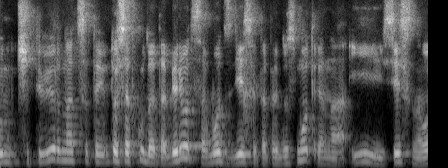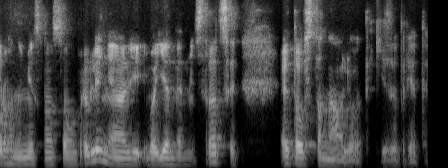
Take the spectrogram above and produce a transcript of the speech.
пункт 14, то есть откуда это берется, вот здесь это предусмотрено, и, естественно, органы местного самоуправления или военной администрации это устанавливают, такие запреты.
